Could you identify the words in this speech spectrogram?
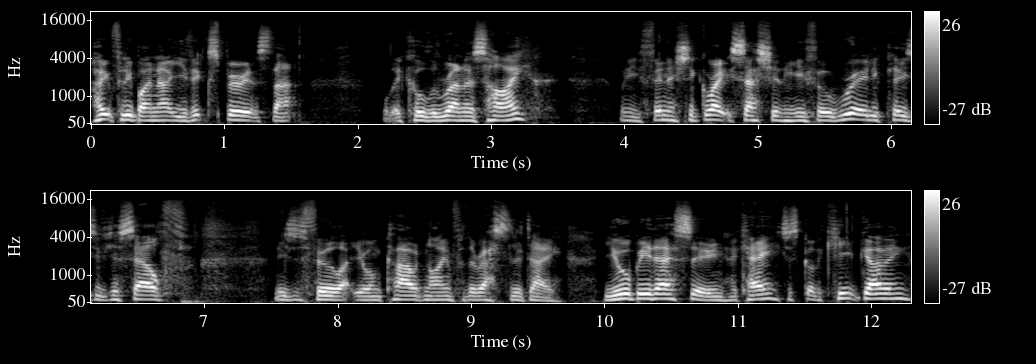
Hopefully, by now, you've experienced that, what they call the runner's high, when you finish a great session and you feel really pleased with yourself and you just feel like you're on cloud nine for the rest of the day. You'll be there soon, okay? Just got to keep going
